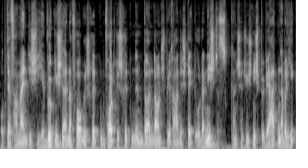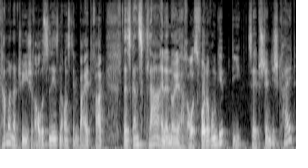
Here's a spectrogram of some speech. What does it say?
ob der vermeintliche hier wirklich in einer fortgeschrittenen Burndown-Spirale steckt oder nicht. Das kann ich natürlich nicht bewerten, aber hier kann man natürlich rauslesen aus dem Beitrag, dass es ganz klar eine neue Herausforderung gibt, die Selbstständigkeit.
